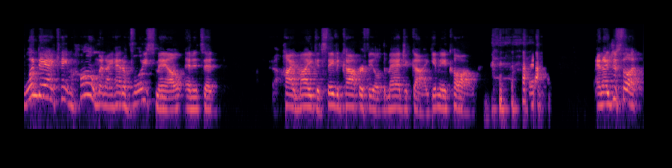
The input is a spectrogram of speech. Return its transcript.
one day I came home and I had a voicemail and it said, Hi, Mike, it's David Copperfield, the magic guy. Give me a call. and, and I just thought,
